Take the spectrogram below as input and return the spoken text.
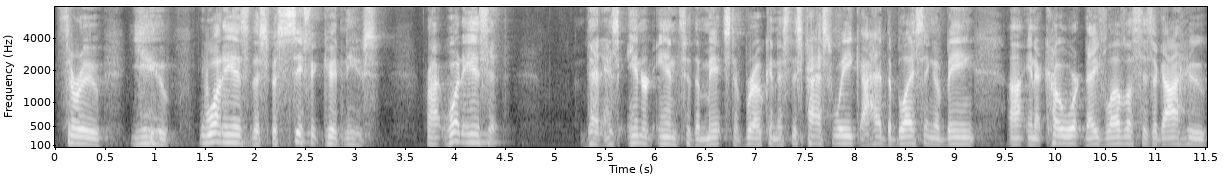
through you. What is the specific good news, right? What is it? That has entered into the midst of brokenness. This past week, I had the blessing of being uh, in a cohort. Dave Lovelace is a guy who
